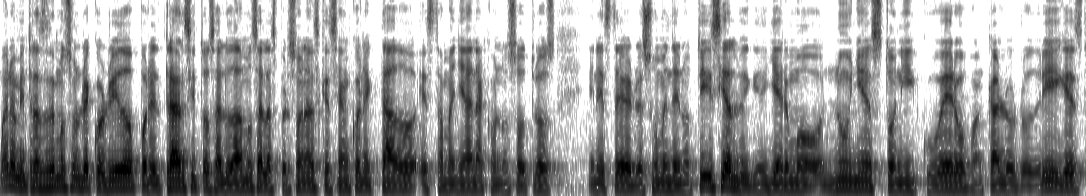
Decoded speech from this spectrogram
Bueno, mientras hacemos un recorrido por el tránsito, saludamos a las personas que se han conectado esta mañana con nosotros en este resumen de noticias. Luis Guillermo Núñez, Tony Cubero, Juan Carlos Rodríguez,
